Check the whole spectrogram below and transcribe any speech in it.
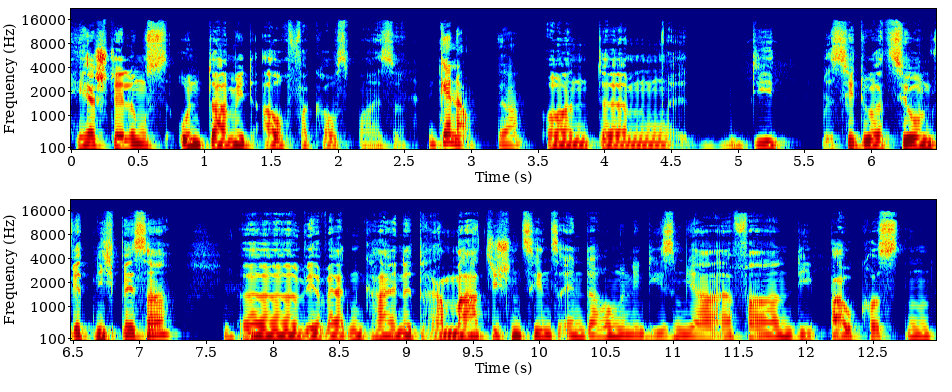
Herstellungs- und damit auch Verkaufspreise. Genau, ja. Und ähm, die Situation wird nicht besser. Äh, wir werden keine dramatischen Zinsänderungen in diesem Jahr erfahren. Die Baukosten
